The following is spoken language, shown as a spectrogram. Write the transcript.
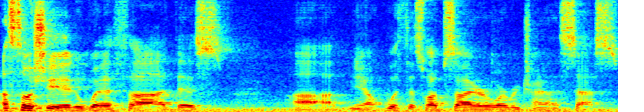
associated with uh, this uh, you know, with this website or what we're trying to assess.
